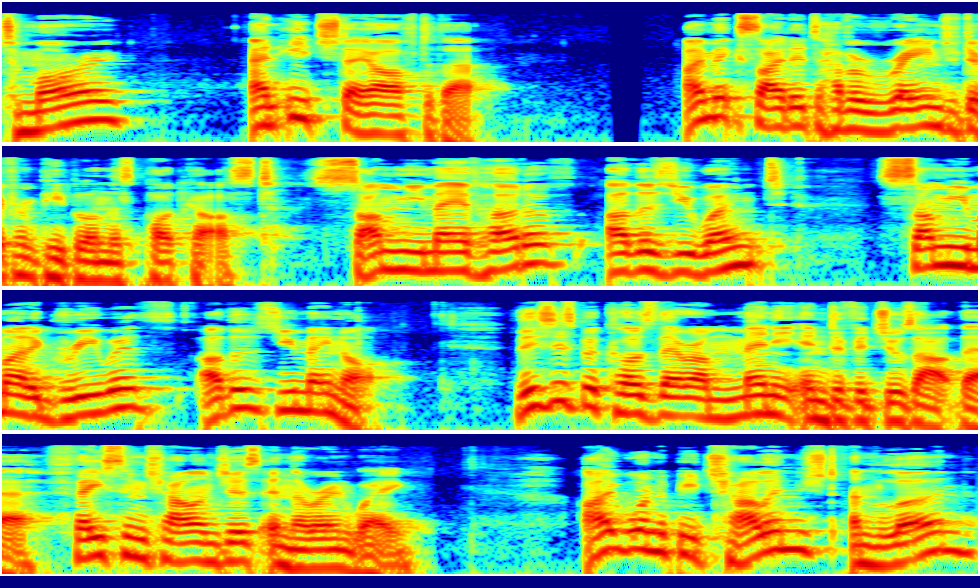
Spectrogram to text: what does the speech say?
tomorrow, and each day after that. I'm excited to have a range of different people on this podcast. Some you may have heard of, others you won't. Some you might agree with, others you may not. This is because there are many individuals out there facing challenges in their own way. I want to be challenged and learn,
